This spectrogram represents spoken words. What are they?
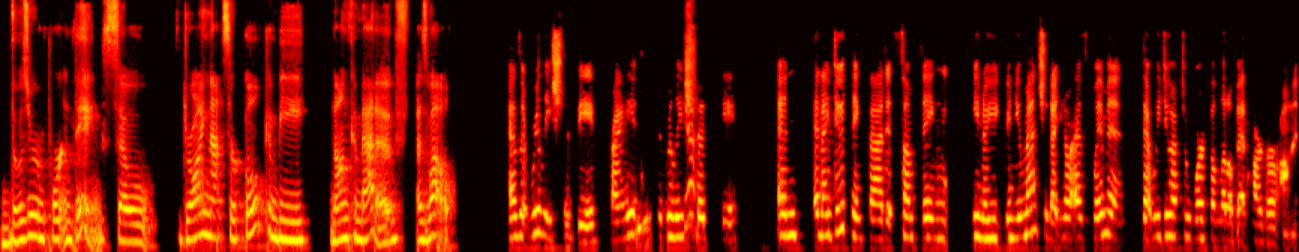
Those are important things. So drawing that circle can be non-combative as well. As it really should be, right? It really yeah. should be. And and I do think that it's something, you know, you, and you mentioned that, you know, as women, that we do have to work a little bit harder on it.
